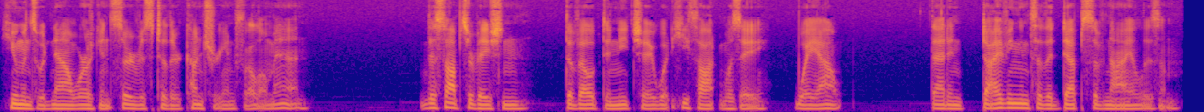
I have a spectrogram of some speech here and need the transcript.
humans would now work in service to their country and fellow man. This observation developed in Nietzsche what he thought was a way out. That in diving into the depths of nihilism,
